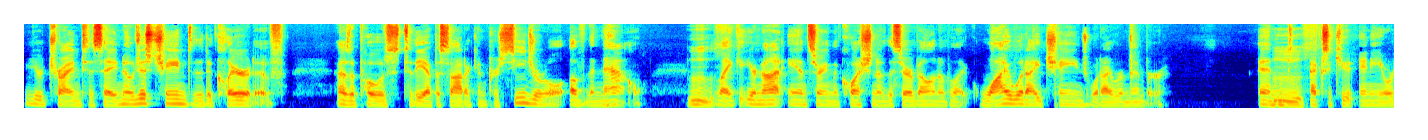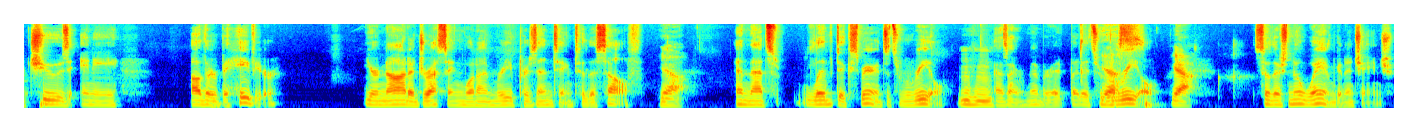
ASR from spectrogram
you're trying to say no just change the declarative as opposed to the episodic and procedural of the now Mm. like you're not answering the question of the cerebellum of like why would i change what i remember and execute any or choose any other behavior you're not addressing what i'm representing to the self Yeah. and that's lived experience it's real hmm as i remember it but it's Yes. real Yeah. so there's no way i'm going to change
